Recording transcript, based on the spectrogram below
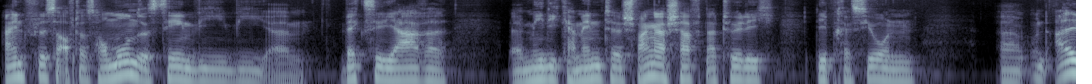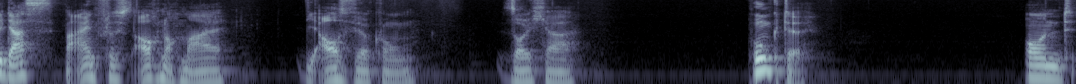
Einflüsse auf das Hormonsystem wie, wie ähm, Wechseljahre, äh, Medikamente, Schwangerschaft natürlich, Depressionen. Äh, und all das beeinflusst auch nochmal die Auswirkungen solcher Punkte. Und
